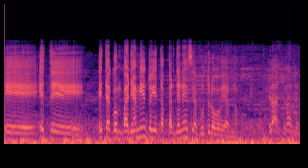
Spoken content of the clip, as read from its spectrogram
este, este acompañamiento y esta pertenencia al futuro gobierno. Gracias, gracias.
